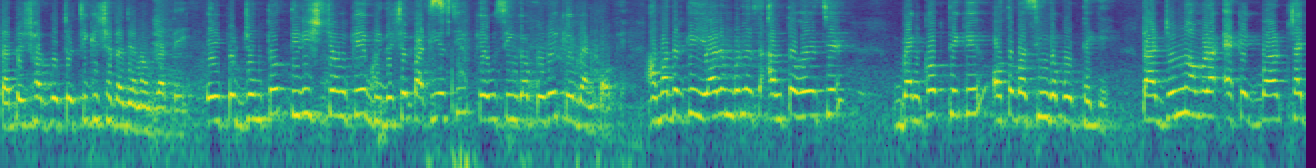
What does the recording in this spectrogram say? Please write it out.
তাদের সর্বোচ্চ চিকিৎসাটা যেন আমরা দেই। এই পর্যন্ত তিরিশ জনকে বিদেশে পাঠিয়েছি কেউ সিঙ্গাপুরে কেউ ব্যাংককে। আমাদেরকে এয়ার অ্যাম্বুলেন্স আনতে হয়েছে ব্যাংকক থেকে অথবা সিঙ্গাপুর থেকে। তার জন্য আমরা এক একবার ষাট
